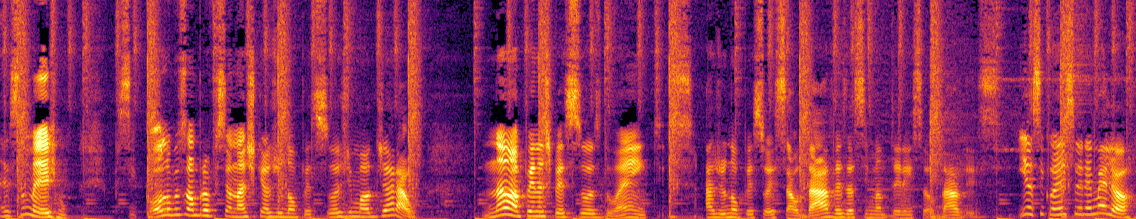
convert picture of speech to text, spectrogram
É isso mesmo. Psicólogos são profissionais que ajudam pessoas de modo geral. Não apenas pessoas doentes, ajudam pessoas saudáveis a se manterem saudáveis e a se conhecerem melhor.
